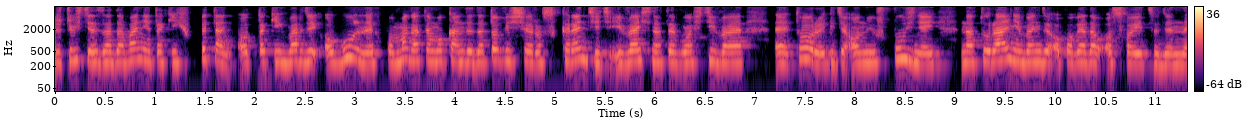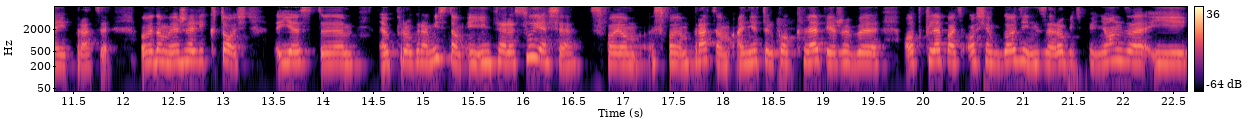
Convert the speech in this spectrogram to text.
rzeczywiście zadawanie takich pytań od takich bardziej ogólnych pomaga temu kandydatowi się rozkręcić i wejść na te właściwe tory, gdzie on już później naturalnie będzie opowiadał o swojej codziennej pracy. Bo wiadomo, jeżeli ktoś jest programistą i interesuje się swoją, swoją pracą, a nie tylko klepie, żeby odklepać 8 godzin, zarobić pieniądze i,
